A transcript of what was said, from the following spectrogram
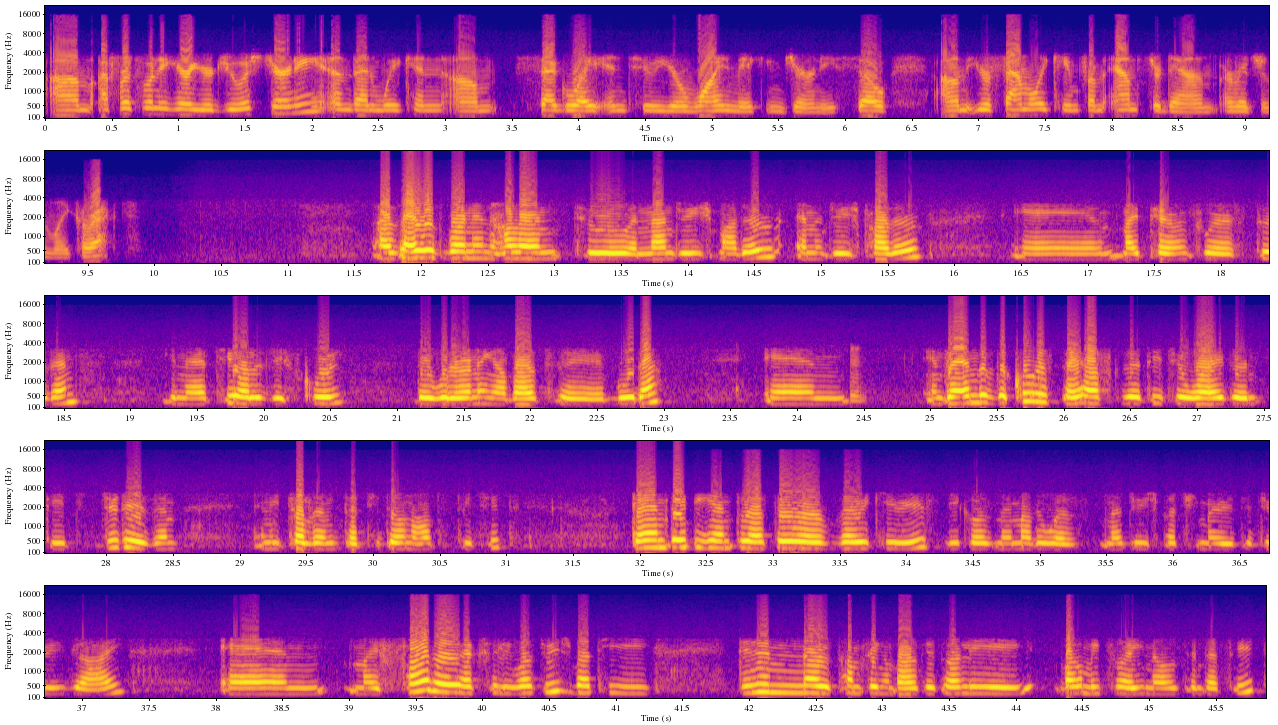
Um, I first want to hear your Jewish journey, and then we can um, segue into your winemaking journey. So, um, your family came from Amsterdam originally, correct? As I was born in Holland to a non-Jewish mother and a Jewish father, and my parents were students in a theology school. They were learning about uh, Buddha, and mm-hmm. in the end of the course, they asked the teacher, "Why don't teach Judaism?" And he told them that he don't know how to teach it. Then they began to ask, they were very curious because my mother was not Jewish, but she married a Jewish guy. And my father actually was Jewish, but he didn't know something about it, only Bar Mitzvah he knows, and that's it.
